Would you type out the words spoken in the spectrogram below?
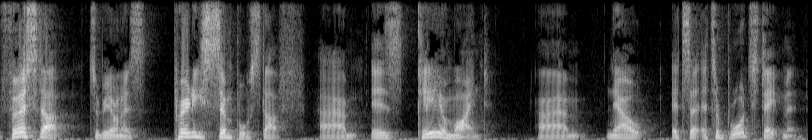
first up, to be honest, pretty simple stuff um, is clear your mind. Um, now it's a it's a broad statement,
